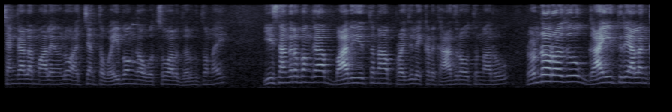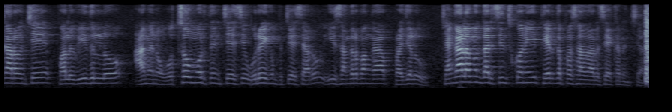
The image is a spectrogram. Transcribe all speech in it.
చెంగాళమ్మ ఆలయంలో అత్యంత వైభవంగా ఉత్సవాలు జరుగుతున్నాయి. ఈ సందర్భంగా భారీ ఎత్తున ప్రజలు ఇక్కడికి హాజరవుతున్నారు. రెండో రోజు గాయత్రి అలంకారంచే పలు వీధుల్లో ఆమెను ఉత్సవమూర్తిని చేసి ఊరేగింపు చేశారు. ఈ సందర్భంగా ప్రజలు చెంగాళమ్మను దర్శించుకొని తీర్థ ప్రసాదాలు సేకరించారు.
